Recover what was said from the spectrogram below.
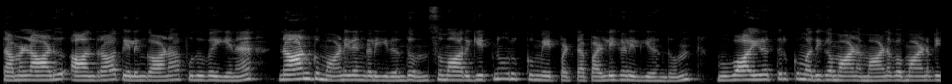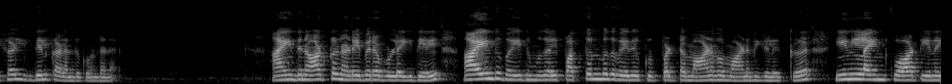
தமிழ்நாடு ஆந்திரா தெலுங்கானா புதுவை என நான்கு மாநிலங்களிலிருந்தும் சுமார் எட்நூறுக்கும் மேற்பட்ட பள்ளிகளில் இருந்தும் மூவாயிரத்திற்கும் அதிகமான மாணவ மாணவிகள் இதில் கலந்து கொண்டனர். ஐந்து நாட்கள் நடைபெறவுள்ள இதில் ஐந்து வயது முதல் பத்தொன்பது வயதிற்குட்பட்ட மாணவ மாணவிகளுக்கு இன்லைன் குவாட் என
